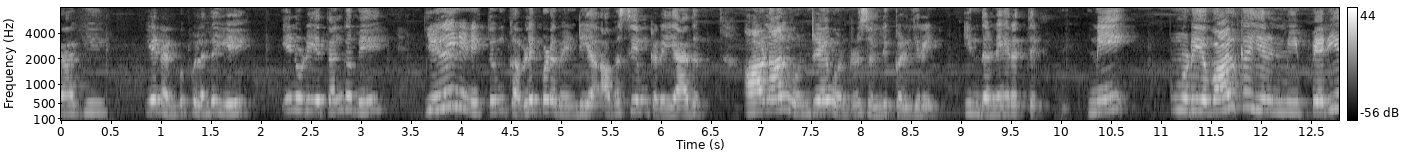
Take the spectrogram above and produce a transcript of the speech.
வாராகி என் அன்பு குழந்தையே என்னுடைய தங்கமே எதை நினைத்தும் கவலைப்பட வேண்டிய அவசியம் கிடையாது. ஆனால் ஒன்றே ஒன்று சொல்லிக்கொள்கிறேன் இந்த நேரத்தில் நீ உன்னுடைய வாழ்க்கையில் நீ பெரிய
